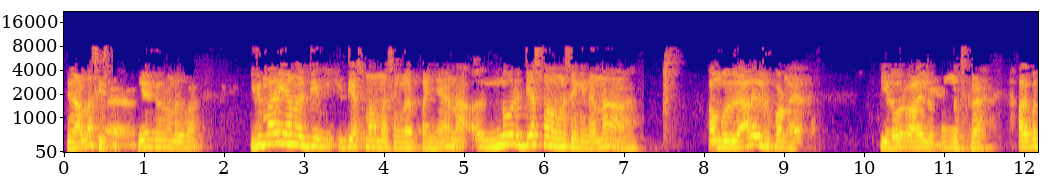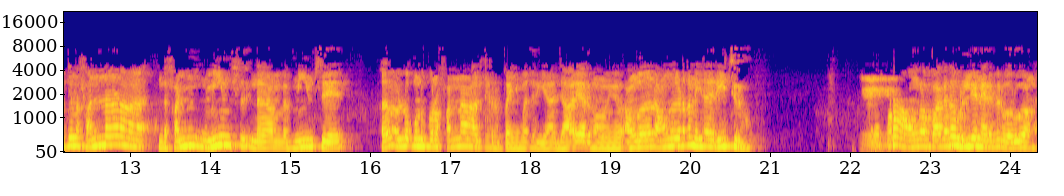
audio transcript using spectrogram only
இது நல்ல சிஸ்டம் இப்படியே இருக்கிறது நல்லதுதான். இது மாதிரியான வித்திய வித்தியாசமான மனுஷங்களா இருப்பாங்க. நான் இன்னொரு வித்தியாசமான மனுஷங்க என்னன்னா அவங்க ஒரு வேலையில் இருப்பாங்க. ஏதோ ஒரு வேலையில் இருப்பாங்கன்னு வச்சுக்கோங்க அதை பத்தின ஃபன்னான இந்த ஃபன் மீம்ஸ் இந்த மீம்ஸ் அதெல்லாம் உள்ள கொண்டு போற ஃபன்னான ஆட்கள் இருப்பாங்க. பாத்திரியா ஜாலியா இருக்கும். அவங்க அவங்க அவங்க கிட்ட தான் நிறைய ரீச் இருக்கும். அவங்கள பார்க்க தான் உள்ளே நிறைய பேர் வருவாங்க.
